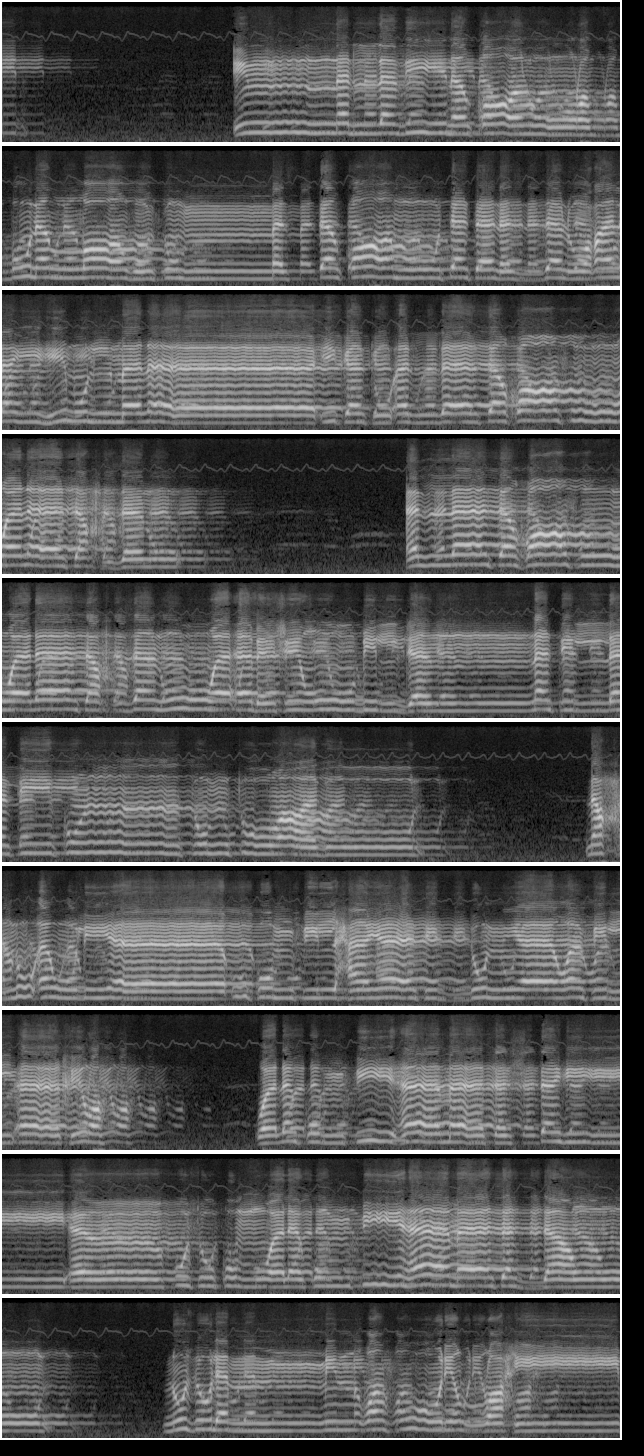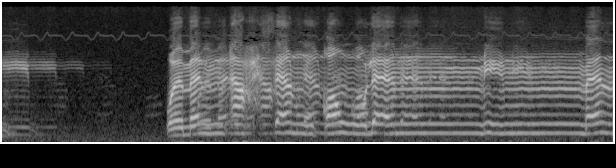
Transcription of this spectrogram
إن الذين قالوا ربنا الله ثم استقاموا تتنزل عليهم الملائكة ألا تخافوا ولا تحزنوا ألا تخافوا ولا تحزنوا وأبشروا بالجنة التي كنتم توعدون. نحن أولياؤكم في الحياة الدنيا وفي الآخرة. ولكم فيها ما تشتهي أنفسكم ولكم فيها ما تدعون نزلا من غفور رحيم ومن أحسن قولا ممن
